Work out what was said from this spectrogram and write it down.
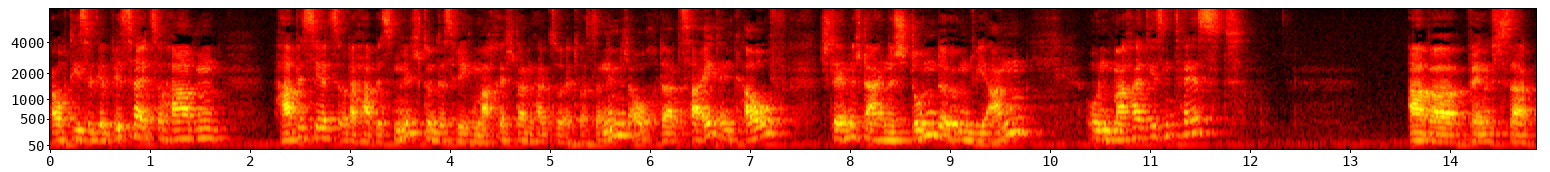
auch diese Gewissheit zu haben, habe es jetzt oder habe es nicht und deswegen mache ich dann halt so etwas. Dann nehme ich auch da Zeit in Kauf, stelle mich da eine Stunde irgendwie an und mache halt diesen Test aber wenn ich sage,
